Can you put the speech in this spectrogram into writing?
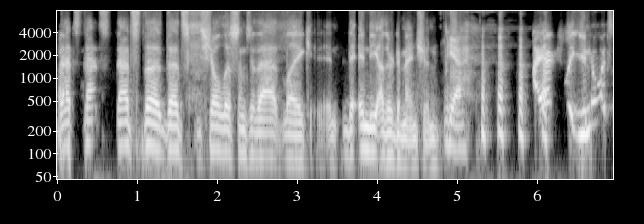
That's that's that's the that's she'll listen to that like in the, in the other dimension. Yeah. I actually, you know what's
